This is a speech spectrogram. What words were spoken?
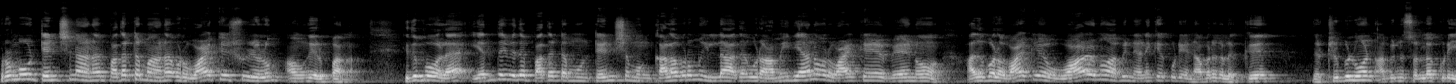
ரொம்பவும் டென்ஷனான பதட்டமான ஒரு வாழ்க்கை சூழலும் அவங்க இருப்பாங்க. இதுபோல் எந்தவித பதட்டமும் டென்ஷனும் கலவரமும் இல்லாத ஒரு அமைதியான ஒரு வாழ்க்கையை வேணும். அதுபோல் வாழ்க்கையை வாழணும் அப்படின்னு நினைக்கக்கூடிய நபர்களுக்கு இந்த ட்ரிபிள் ஒன் அப்படின்னு சொல்லக்கூடிய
